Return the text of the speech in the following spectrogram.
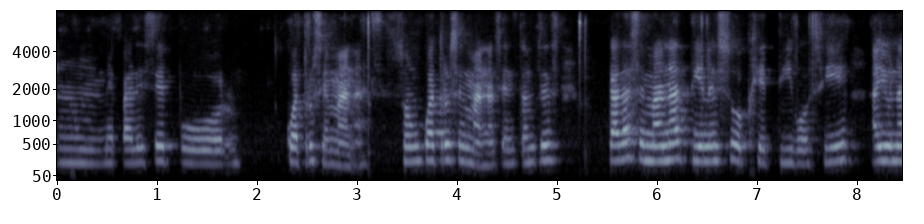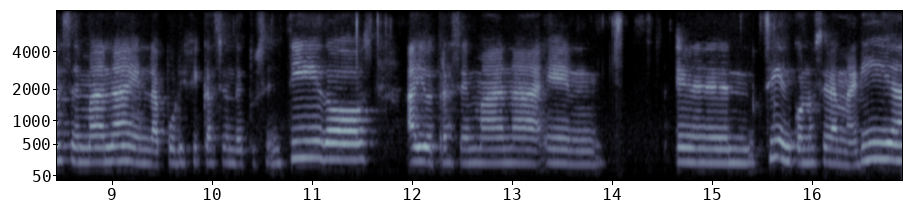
mm, me parece, por cuatro semanas. Son cuatro semanas. Entonces, cada semana tiene su objetivo, ¿sí? Hay una semana en la purificación de tus sentidos, hay otra semana en, sí, en conocer a María,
